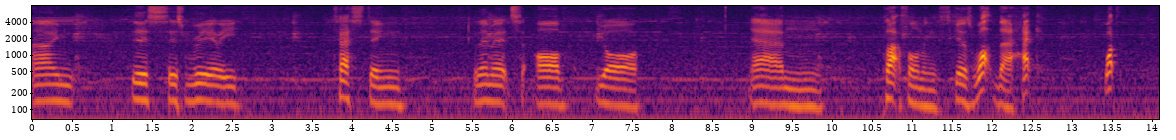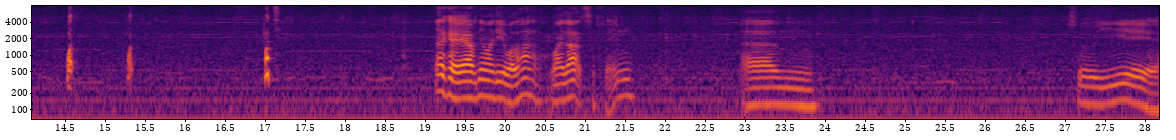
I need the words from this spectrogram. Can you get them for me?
I'm this is really testing limits of your um, platforming skills. What the heck? What? What? What? What? Okay, I have no idea what that, why that's a thing. Um. So yeah.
